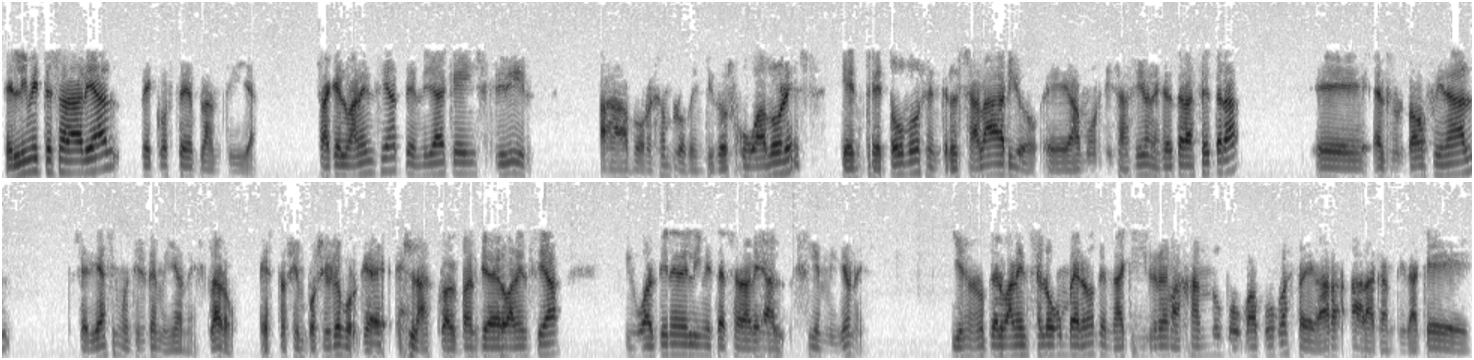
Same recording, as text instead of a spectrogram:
El límite salarial de coste de plantilla. O sea que el Valencia tendría que inscribir a, por ejemplo, 22 jugadores que entre todos, entre el salario, eh, amortización, etcétera, etcétera, eh, el resultado final sería 57 millones. Claro, esto es imposible porque la actual plantilla del Valencia igual tiene de límite salarial 100 millones. Y eso es lo que el Valencia luego en verano tendrá que ir rebajando poco a poco hasta llegar a la cantidad que,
